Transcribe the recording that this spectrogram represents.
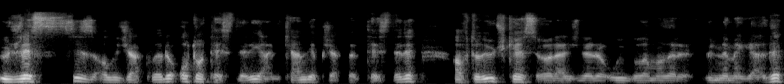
ücretsiz alacakları oto testleri yani kendi yapacakları testleri haftada üç kez öğrencilere uygulamaları gündeme geldi.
